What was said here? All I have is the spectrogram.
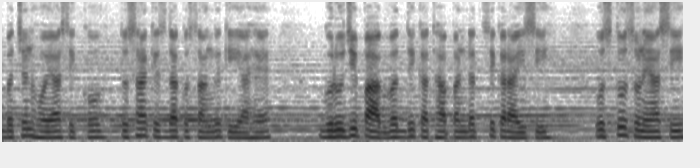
ਬਚਨ ਹੋਇਆ, ਸਿੱਖੋ, ਤੁਸਾਂ ਕਿਸ ਦਾ ਕੁਸੰਗ ਕੀਆ ਹੈ? ਗੁਰੂ ਜੀ ਭਾਗਵਤ ਦੀ ਕਥਾ ਪੰਡਤ ਸੇ ਸੀ। ਉਸ ਤੋਂ ਸੁਣਿਆ ਸੀ,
